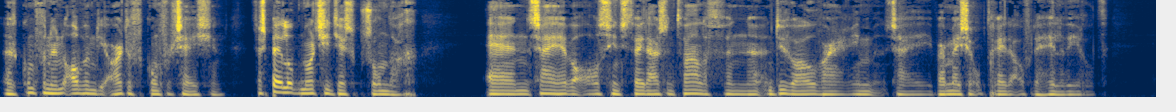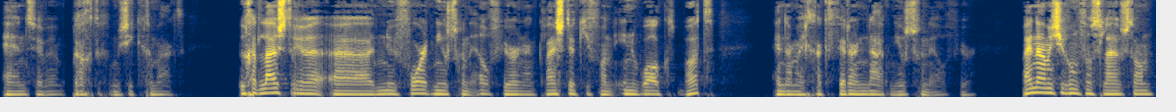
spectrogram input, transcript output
Het komt van hun album The Art of Conversation. Zij spelen op Noordse Jazz op zondag. En zij hebben al sinds 2012 een, eh, een duo waarin zij, waarmee ze optreden over de hele wereld. En ze hebben prachtige muziek gemaakt. U gaat luisteren uh, nu voor het nieuws van 11 uur... naar een klein stukje van In Walked. En daarmee ga ik verder na het nieuws van 11 uur. Mijn naam is Jeroen van Sluisdam.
